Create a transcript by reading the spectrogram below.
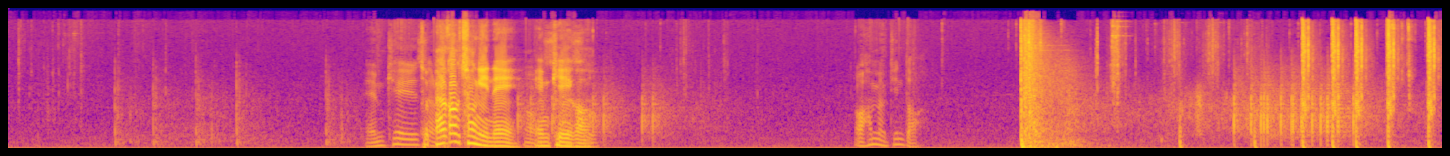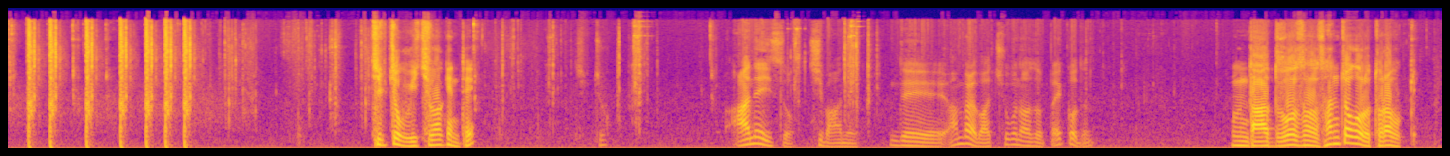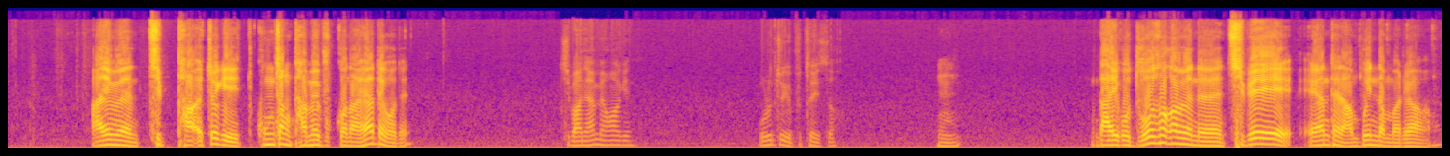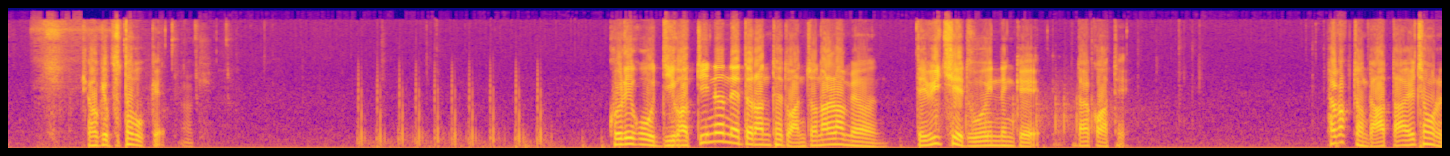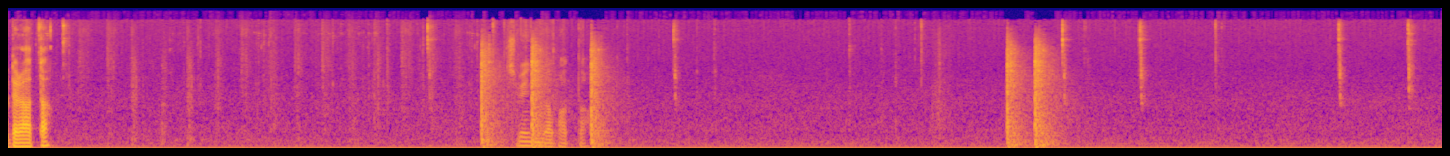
MK14. 저 팔각청이네 어, MK가 어, 한명 뛴다. 집 쪽 위치 확인돼? 안에 있어. 집 안에. 근데 한 발 맞추고 나서 뺐거든. 그럼 나 누워서 산 쪽으로 돌아볼게 아니면 집 다 저기 공장 담에 붙거나 해야 되거든 집 안에 한 명 확인. 오른쪽에 붙어 있어. 음. 나 이거 누워서 가면은 집에 애한테는 안 보인단 말이야 벽에 붙어볼게 오케이. 그리고 네가 뛰는 애들한테도 안전하려면 내 위치에 누워 있는 게 나을 것 같아. 팔각정 나왔다. 1층으로 내려왔다. 집에 있는 나 봤다.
